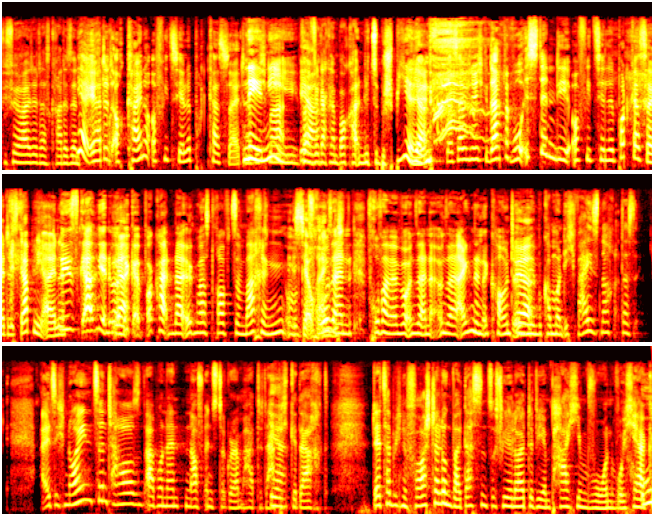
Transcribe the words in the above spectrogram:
wie viele Leute das gerade sind. Ja, ihr hattet auch keine offizielle Podcast-Seite. nee, ich mal- nie, weil ja. wir gar keinen Bock hatten, die zu bespielen. ja, das habe ich nämlich gedacht. Wo ist denn die offizielle Podcast-Seite? Es gab nie eine. Nee, es gab ja nur, weil Ja. wir keinen Bock hatten, da irgendwas drauf zu machen. Und Ist ja auch froh, sein, froh waren, wenn wir unseren, unseren eigenen Account irgendwie bekommen. Und ich weiß noch, dass als ich 19.000 Abonnenten auf Instagram hatte, da Ja. habe ich gedacht, jetzt habe ich eine Vorstellung, weil das sind so viele Leute, wie im Parchim wohnen, wo ich Uh, herkam.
